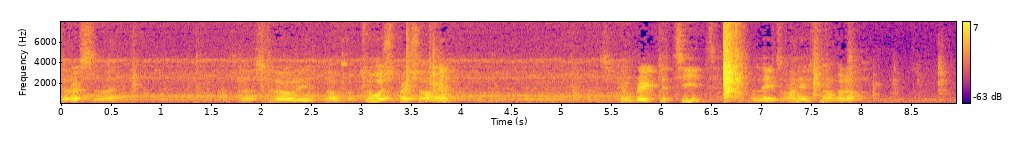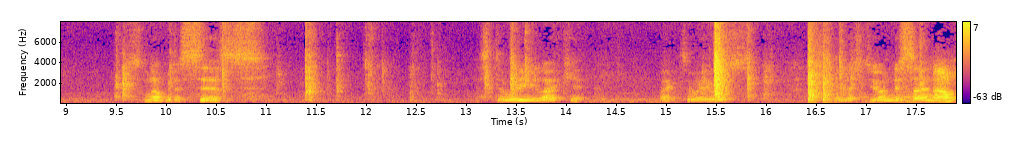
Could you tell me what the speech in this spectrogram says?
the rest of it. So slowly, don't put too much pressure on it. So you can break the teeth, and later on it's not gonna, it's not gonna sit. It's the way you like it, back to where it was. Okay, let's do on this side now.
